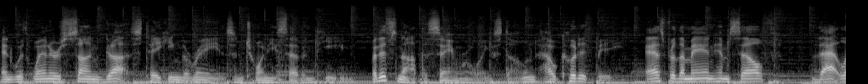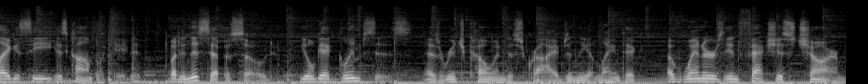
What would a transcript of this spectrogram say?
and with Wenner's son Gus taking the reins in 2017. But it's not the same Rolling Stone. How could it be? As for the man himself, that legacy is complicated. But in this episode, you'll get glimpses, as Rich Cohen describes in The Atlantic, of Wenner's infectious charm,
